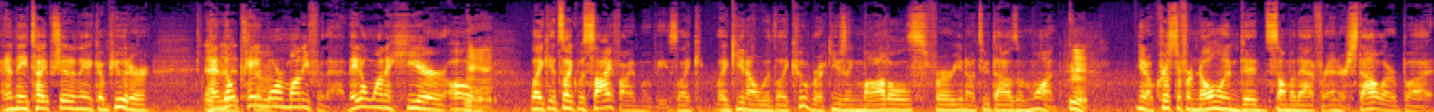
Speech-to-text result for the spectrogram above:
and they type shit in a computer, And and, they'll pay done. more money for that. They don't want to hear oh. Nah. Like it's like with sci-fi movies, like like you know with like Kubrick using models for you know 2001. Hmm. You know Christopher Nolan did some of that for Interstellar, but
